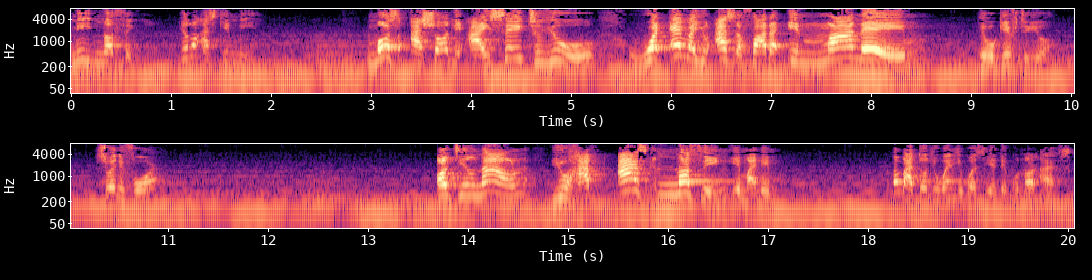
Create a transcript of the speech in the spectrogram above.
me nothing. You're not asking me. Most assuredly, I say to you, whatever you ask the Father in my name, He will give to you. 24. Until now, you have asked nothing in my name. Remember, I told you when he was here, they could not ask.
